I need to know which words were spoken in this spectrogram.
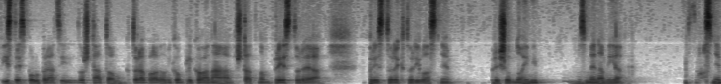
v istej spolupráci so štátom, ktorá bola veľmi komplikovaná v štátnom priestore a v priestore, ktorý vlastne prešiel mnohými zmenami a vlastne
